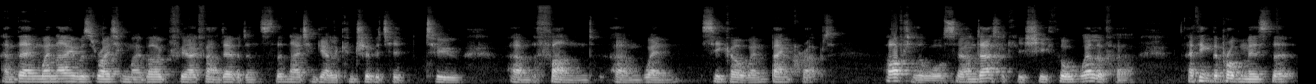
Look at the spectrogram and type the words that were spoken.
And then when I was writing my biography, I found evidence that Nightingale had contributed to um, the fund um, when Seacole went bankrupt after the war. So undoubtedly she thought well of her. I think the problem is that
